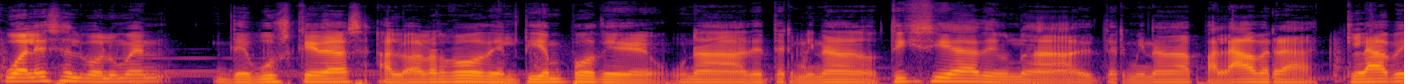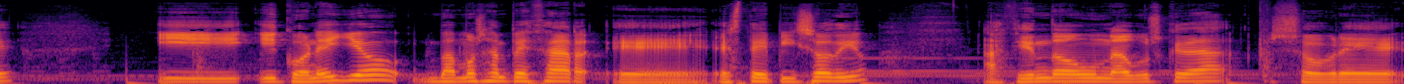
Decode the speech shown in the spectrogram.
cuál es el volumen de búsquedas a lo largo del tiempo de una determinada noticia, de una determinada palabra clave. Y, con ello vamos a empezar eh, este episodio haciendo una búsqueda sobre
